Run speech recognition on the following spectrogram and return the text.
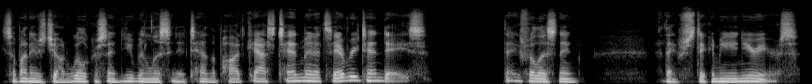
So, my name is John Wilkerson. You've been listening to 10 the podcast, 10 minutes every 10 days. Thanks for listening, and thanks for sticking me in your ears.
